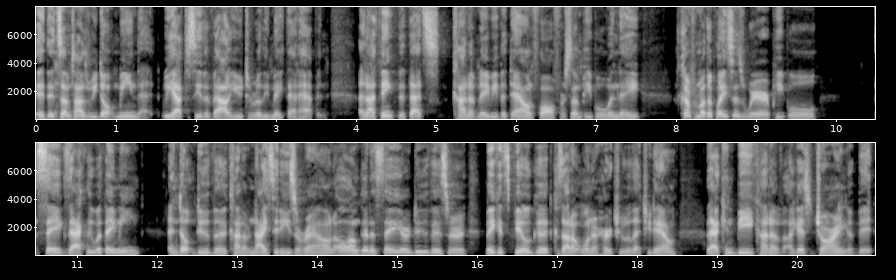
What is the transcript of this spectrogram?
And sometimes we don't mean that. We have to see the value to really make that happen. And I think that that's kind of maybe the downfall for some people when they come from other places where people say exactly what they mean and don't do the kind of niceties around, oh, I'm going to say or do this or make it feel good because I don't want to hurt you or let you down. That can be kind of, I guess, jarring a bit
